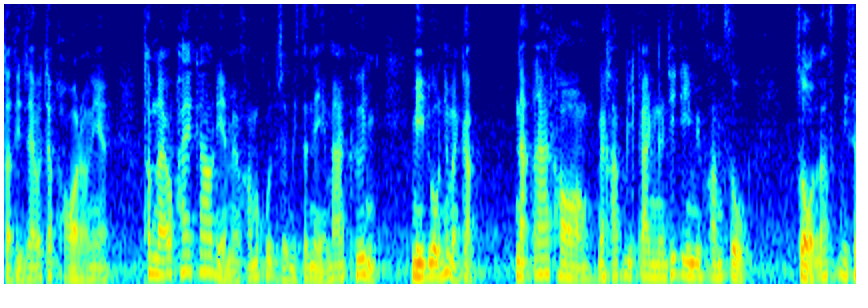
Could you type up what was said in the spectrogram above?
ตัดสินใจว่าจะพอแล้วเนี่ยทำนายว่าไพ่เก้าเหรียญหมายความว่าคุณอาจจะมีเสน่ห์มากขึ้น มีดวงที่เหมือนกับหน้าหน้าทองนะครับ มีการเงินที่ดีมีความสุข โสดแล้วมีเส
